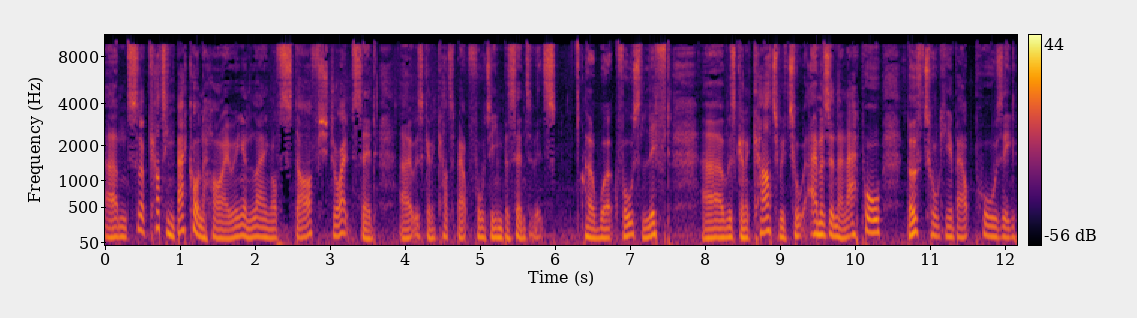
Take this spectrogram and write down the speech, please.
um, sort of cutting back on hiring and laying off staff. Stripe said uh, it was going to cut about 14% of its uh, workforce. Lyft uh, was going to cut. We've talked Amazon and Apple both talking about pausing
